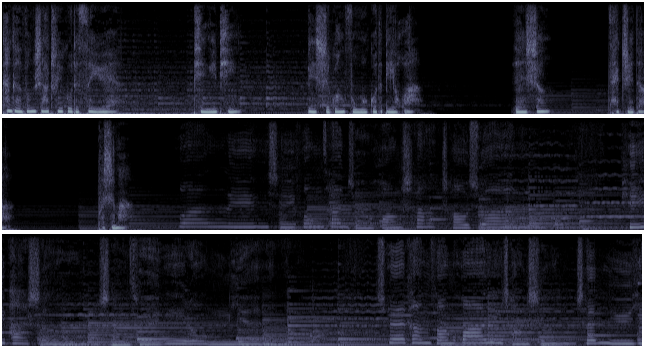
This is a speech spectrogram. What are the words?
看看风沙吹过的岁月，品一品被时光抚摸过的壁画，人生才值得，不是吗？万里西风残卷，黄沙潮喧，琵琶声声催容颜。却看繁华一场生尘与烟，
